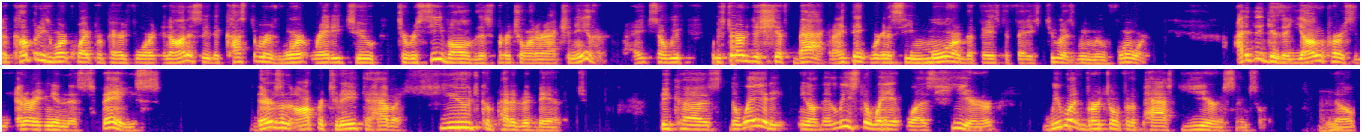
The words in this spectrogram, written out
the companies weren't quite prepared for it. And honestly, the customers weren't ready to, to receive all of this virtual interaction either. Right. So we've we've started to shift back. And I think we're going to see more of the face-to-face too as we move forward. I think as a young person entering in this space, there's an opportunity to have a huge competitive advantage because the way it, you know, at least the way it was here, we went virtual for the past year essentially. Mm-hmm. You know,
